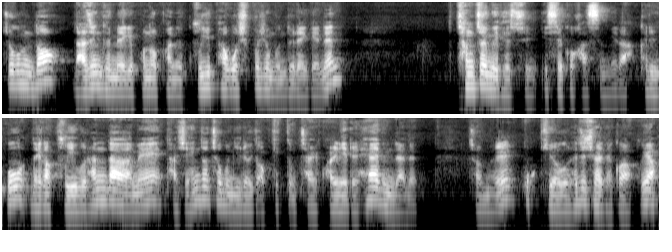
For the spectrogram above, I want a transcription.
조금 더 낮은 금액의 번호판을 구입하고 싶으신 분들에게는 장점이 될 수 있을 것 같습니다. 그리고 내가 구입을 한 다음에 다시 행정처분 이력이 없게끔 잘 관리를 해야 된다는 점을 꼭 기억을 해주셔야 될 것 같고요.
